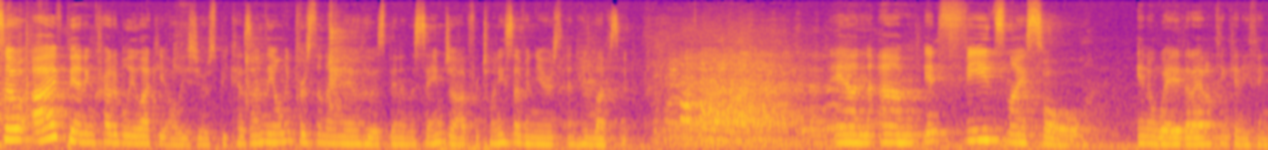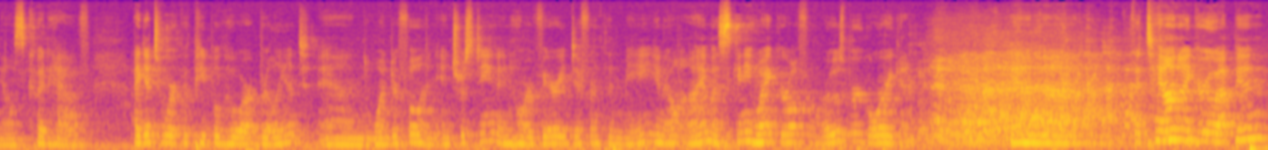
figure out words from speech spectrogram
So I've been incredibly lucky all these years because I'm the only person I know who has been in the same job for 27 years and who loves it. and um, it feeds my soul in a way that I don't think anything else could have. I get to work with people who are brilliant and wonderful and interesting and who are very different than me. You know, I'm a skinny white girl from Roseburg, Oregon. and uh, the town I grew up in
